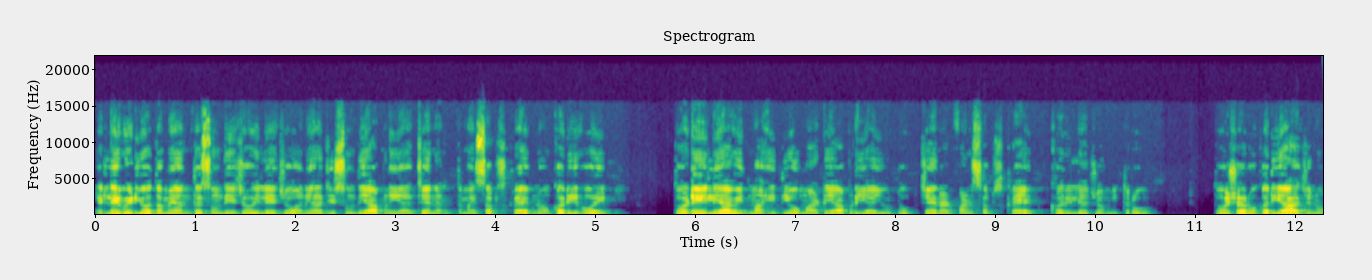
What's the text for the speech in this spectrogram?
એટલે વીડિયો તમે અંત સુધી જોઈ લેજો અને હજી સુધી આપણી આ ચેનલ તમે સબસ્ક્રાઈબ ન કરી હોય તો ડેઈલી આવી જ માહિતીઓ માટે આપણી આ યુટ્યુબ ચેનલ પણ સબસ્ક્રાઈબ કરી લેજો મિત્રો. તો શરૂ કરીએ આજનો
